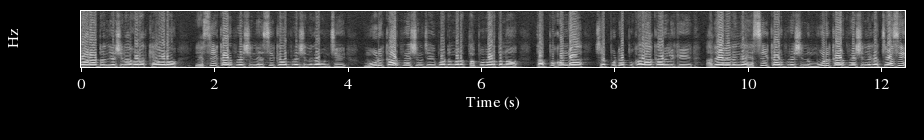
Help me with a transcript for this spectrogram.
పోరాటం చేసినా కూడా కేవలం ఎస్సీ కార్పొరేషన్ ఎస్సీ కార్పొరేషన్గా ఉంచి మూడు కార్పొరేషన్లు చేయకపోవడం కూడా తప్పు పడుతున్నాం. తప్పకుండా చెప్పుటప్పు కళాకారులకి అదేవిధంగా ఎస్సీ కార్పొరేషన్ మూడు కార్పొరేషన్లుగా చేసి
